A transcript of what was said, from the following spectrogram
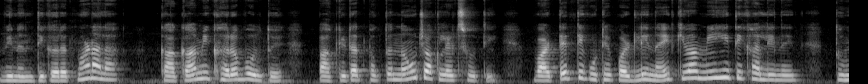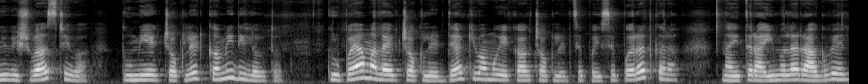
विनंती करत म्हणाला काका मी खरं बोलतोय. पाकिटात फक्त नऊ चॉकलेट्स होती. वाटेत ती कुठे पडली नाहीत किंवा मीही ती खाल्ली नाहीत. तुम्ही विश्वास ठेवा. तुम्ही एक चॉकलेट कमी दिलं होतं. कृपया मला एक चॉकलेट द्या किंवा मग एका चॉकलेटचे पैसे परत करा. नाहीतर आई मला रागवेल.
